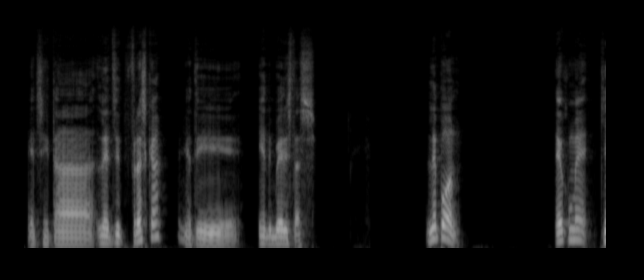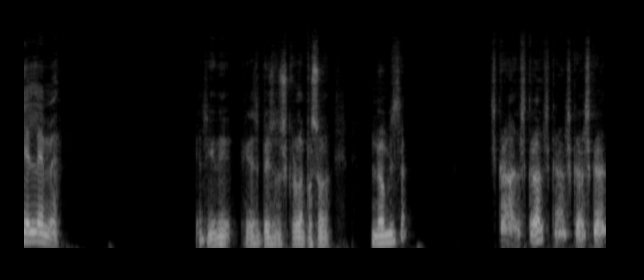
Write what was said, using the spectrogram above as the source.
έτσι τα legit φρέσκα για, τη, για την περίσταση. Λοιπόν, έχουμε και λέμε γιατί χρειάζεται περισσότερο scroll από όσο νόμιζα. Scroll, scroll, scroll, scroll, scroll.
